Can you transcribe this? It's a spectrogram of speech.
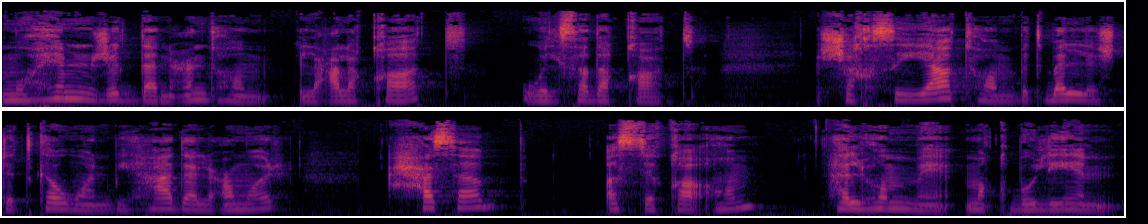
مهم جدا عندهم العلاقات والصداقات. شخصياتهم بتبلش تتكون بهذا العمر حسب أصدقائهم. هل هم مقبولين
